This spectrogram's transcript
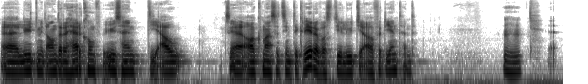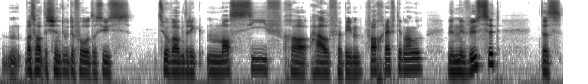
äh, Leute mit anderer Herkunft bei uns haben, die auch äh, angemessen zu integrieren, was die Leute ja auch verdient haben. Mhm. Was haltest denn du davon, dass uns Zuwanderung massiv kann helfen beim Fachkräftemangel? Weil wir wissen, dass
